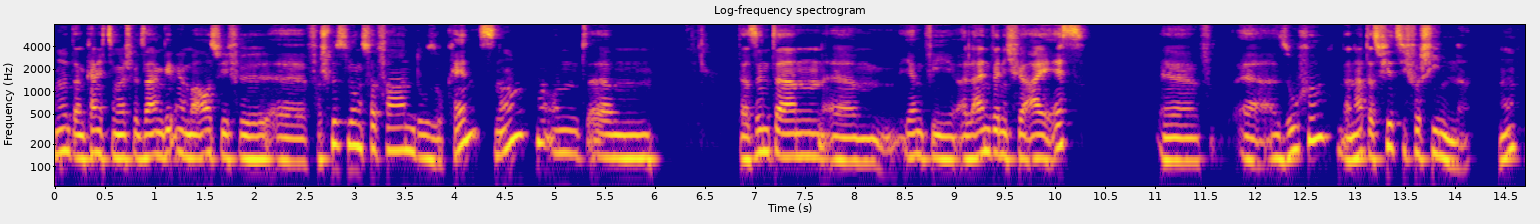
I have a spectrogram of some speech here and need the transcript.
ne, dann kann ich zum Beispiel sagen, gib mir mal aus, wie viel äh, Verschlüsselungsverfahren du so kennst. Ne? Und ähm, da sind dann ähm, irgendwie, allein wenn ich für AES äh, äh, suche, dann hat das 40 verschiedene. Ne?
